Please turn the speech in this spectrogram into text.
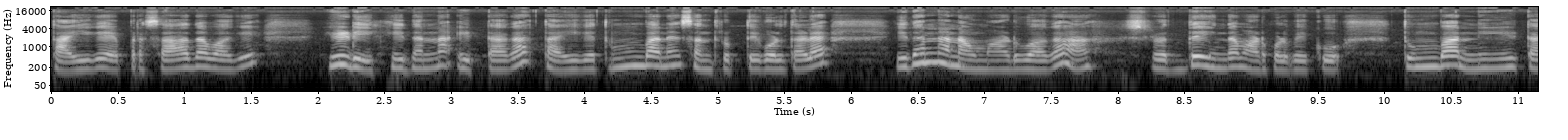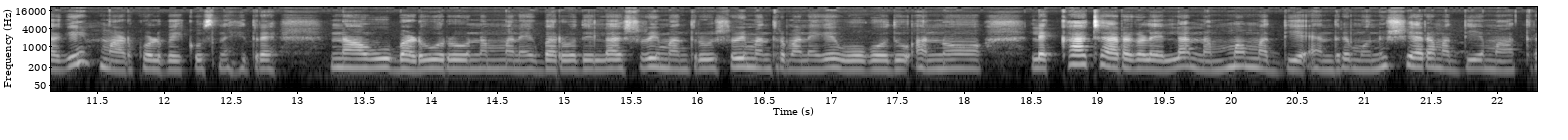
ತಾಯಿಗೆ ಪ್ರಸಾದವಾಗಿ ಇಡಿ ಇದನ್ನು ಇಟ್ಟಾಗ ತಾಯಿಗೆ ತುಂಬಾ ಸಂತೃಪ್ತಿಗೊಳ್ತಾಳೆ. ಇದನ್ನು ನಾವು ಮಾಡುವಾಗ ಶ್ರದ್ಧೆಯಿಂದ ಮಾಡಿಕೊಳ್ಬೇಕು. ತುಂಬ ನೀಟಾಗಿ ಮಾಡಿಕೊಳ್ಬೇಕು ಸ್ನೇಹಿತರೆ. ನಾವು ಬಡವರು, ನಮ್ಮ ಮನೆಗೆ ಬರೋದಿಲ್ಲ, ಶ್ರೀಮಂತರು, ಶ್ರೀಮಂತರ ಮನೆಗೆ ಹೋಗೋದು ಅನ್ನೋ ಲೆಕ್ಕಾಚಾರಗಳೆಲ್ಲ ನಮ್ಮ ಮಧ್ಯೆ, ಅಂದರೆ ಮನುಷ್ಯರ ಮಧ್ಯೆ ಮಾತ್ರ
